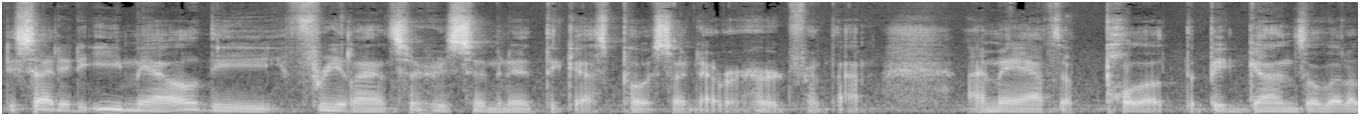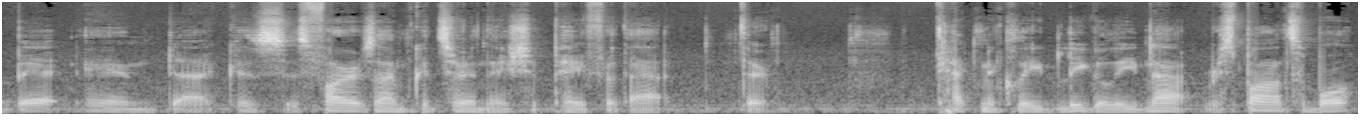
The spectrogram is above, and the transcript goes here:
decided to email the freelancer who submitted the guest post. I never heard from them. I may have to pull out the big guns a little bit, and because uh, as far as I'm concerned, they should pay for that. They're technically, legally not responsible,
